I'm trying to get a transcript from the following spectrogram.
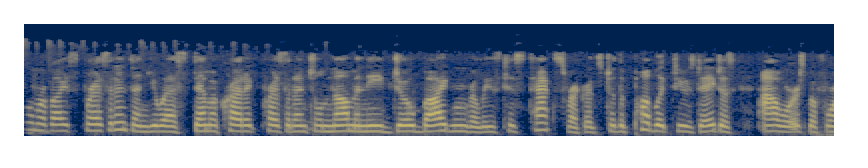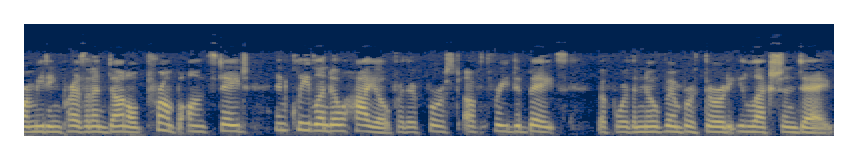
Former Vice President and U.S. Democratic presidential nominee Joe Biden released his tax records to the public Tuesday, just hours before meeting President Donald Trump on stage in Cleveland, Ohio, for their first of three debates before the November 3rd election day.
